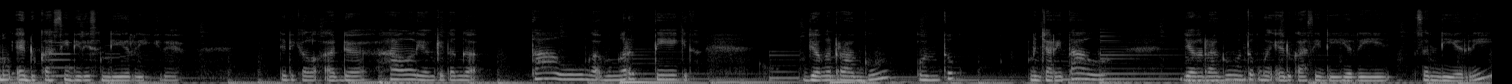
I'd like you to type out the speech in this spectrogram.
mengedukasi diri sendiri gitu ya. Jadi kalau ada hal yang kita nggak tahu nggak mengerti gitu jangan ragu untuk mencari tahu. Jangan ragu untuk mengedukasi diri sendiri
